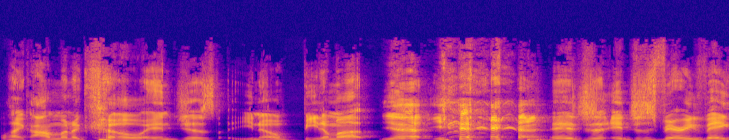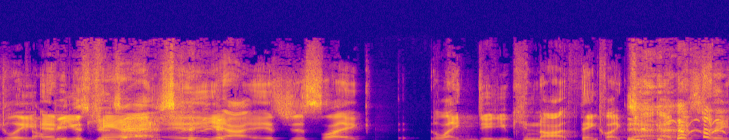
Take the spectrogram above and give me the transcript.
Like I'm gonna go and just you know beat him up. Yeah. Yeah. It's just it just very vaguely, I'll and beat you this can't. ass. it- yeah, it's just like like dude, you cannot think like that at this rate.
